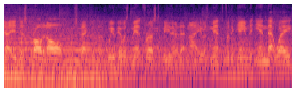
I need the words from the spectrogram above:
yeah, it just brought it all perspective of we, it was meant for us to be there that night. It was meant for the game to end that way.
